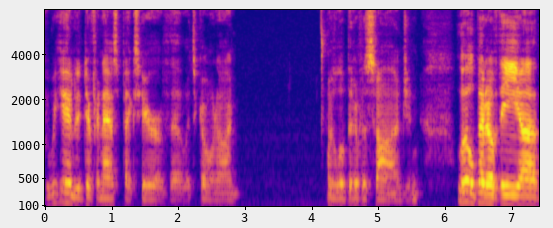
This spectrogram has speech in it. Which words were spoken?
we get into different aspects here of uh, what's going on. A little bit of Assange and a little bit of the uh,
